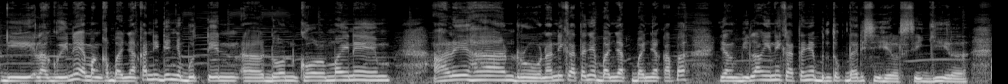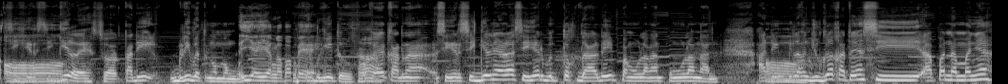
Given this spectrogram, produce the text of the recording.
di lagu ini emang kebanyakan nih dia nyebutin eh, Don't Call My Name Alejandro. Nah, ini katanya banyak-banyak apa yang bilang ini katanya bentuk dari sihir sigil. Sihir Oh. sigil ya. So, tadi belibet ngomong gua. Iya iya nggak apa-apa. Pokoknya ya. begitu. Ah. Pokoknya karena sihir sigilnya adalah sihir bentuk dari pengulangan-pengulangan. Ada yang Oh. bilang juga katanya si apa namanya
